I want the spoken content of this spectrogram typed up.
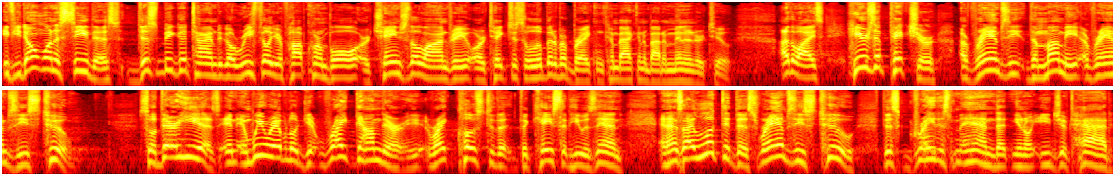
if you don't want to see this, this would be a good time to go refill your popcorn bowl or change the laundry or take just a little bit of a break and come back in about a minute or two. Otherwise, here's a picture of Ramses, the mummy of Ramses II. So there he is. And, and we were able to get right down there, right close to the, the case that he was in. And as I looked at this, Ramses II, this greatest man that you know Egypt had,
